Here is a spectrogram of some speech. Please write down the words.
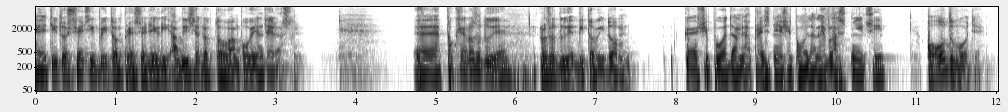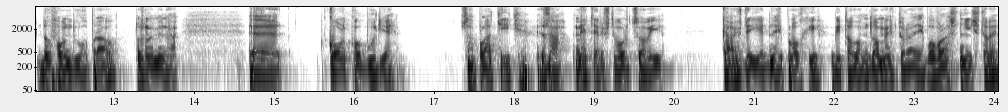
E, títo všetci pri tom presedeli a výsledok toho vám poviem teraz. E, pokiaľ rozhoduje, rozhoduje bytový dom, ešte povedané a presnejšie povedané vlastníci, o odvode do fondu oprav, to znamená, e, koľko bude sa platiť za meter štvorcový každej jednej plochy v bytovom dome, ktorá je vo vlastníctve,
